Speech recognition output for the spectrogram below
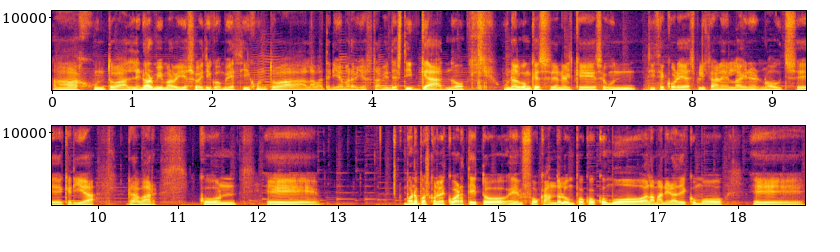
ah, junto al enorme y maravilloso Eddie Gomez y junto a la batería maravillosa también de Steve Gadd, ¿no? Un álbum que en el que, según dice Corea, explica en el liner notes, eh, quería grabar con... Eh, bueno, pues con el cuarteto enfocándolo un poco como a la manera de cómo eh,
